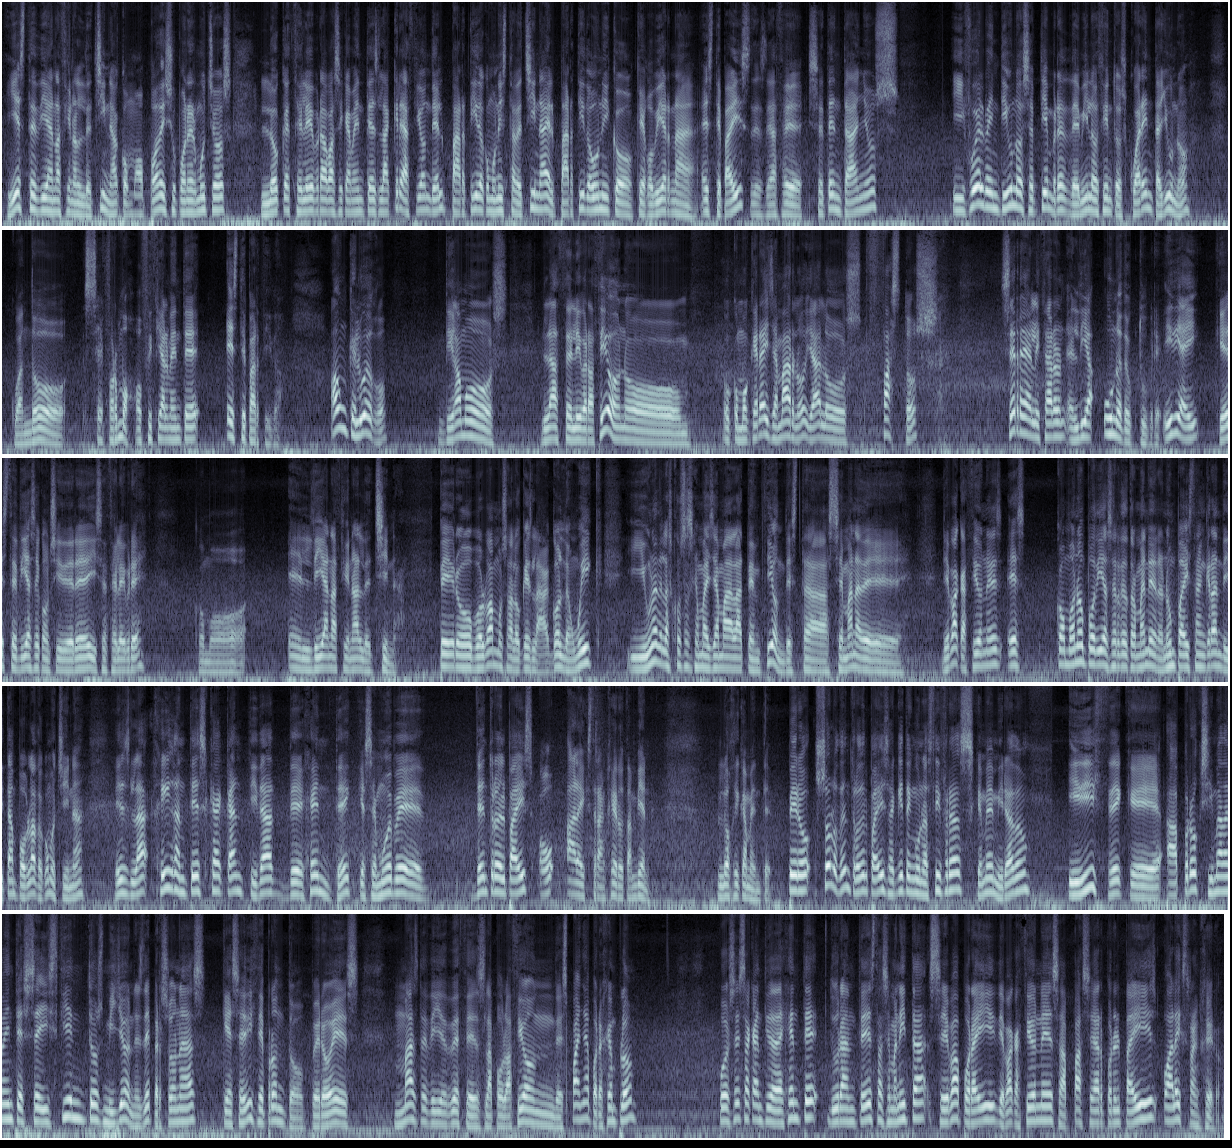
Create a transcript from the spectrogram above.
Y este Día Nacional de China, como podéis suponer muchos, lo que celebra básicamente es la creación del Partido Comunista de China, el partido único que gobierna este país desde hace 70 años. Y fue el 21 de septiembre de 1941 cuando se formó oficialmente este partido. Aunque luego, digamos, la celebración o, o como queráis llamarlo, ya los fastos, se realizaron el día 1 de octubre. Y de ahí que este día se considere y se celebre como el Día Nacional de China. Pero volvamos a lo que es la Golden Week y una de las cosas que más llama la atención de esta semana de, de vacaciones es, como no podía ser de otra manera en un país tan grande y tan poblado como China, es la gigantesca cantidad de gente que se mueve dentro del país o al extranjero también, lógicamente. Pero solo dentro del país, aquí tengo unas cifras que me he mirado y dice que aproximadamente 600 millones de personas, que se dice pronto, pero es más de 10 veces la población de España, por ejemplo, pues esa cantidad de gente durante esta semanita se va por ahí de vacaciones a pasear por el país o al extranjero.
